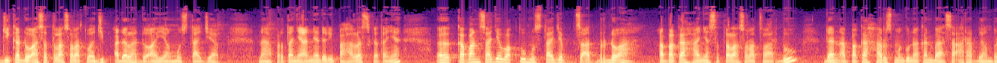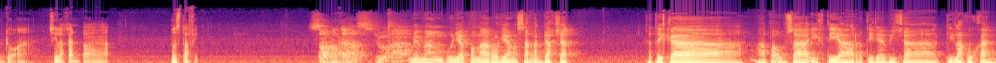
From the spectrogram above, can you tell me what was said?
jika doa setelah sholat wajib adalah doa yang mustajab. Nah pertanyaannya dari Pak Hales katanya, e, kapan saja waktu mustajab saat berdoa? Apakah hanya setelah sholat fardu dan apakah harus menggunakan bahasa Arab dalam berdoa? Silakan Pak Mustafid. Sahabat alas, doa memang punya pengaruh yang sangat dahsyat. Ketika apa usaha ikhtiar tidak bisa dilakukan,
